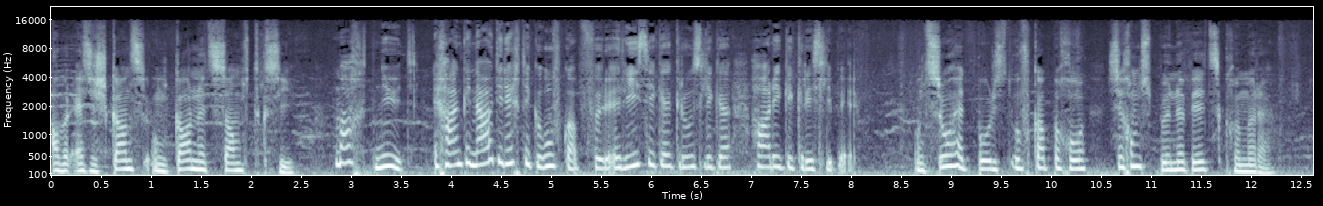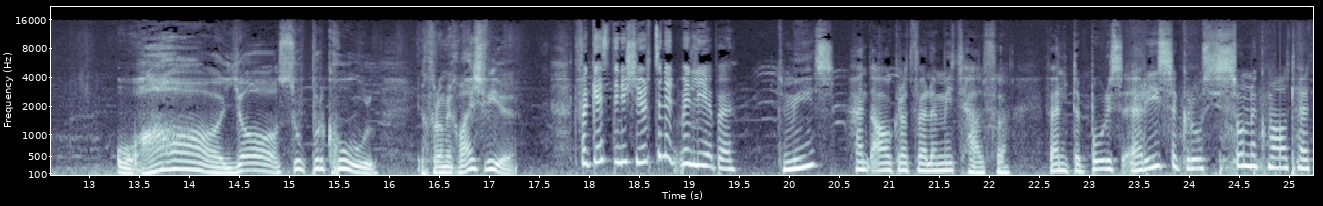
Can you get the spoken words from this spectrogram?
Aber es ist ganz und gar nicht sanft gewesen. Macht nichts. Ich habe genau die richtige Aufgabe für einen riesigen, gruseligen, haarigen Grizzlybär. Und so hat Boris die Aufgabe bekommen, sich ums Bühnenbild zu kümmern. Oha, ja, super cool. Ich freue mich, weißt wie? Vergiss deine Schürze nicht, mein Lieber. Die Mäuse wollten auch gerade mithelfen. Während der Boris eine riesengroße Sonne gemalt hat,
